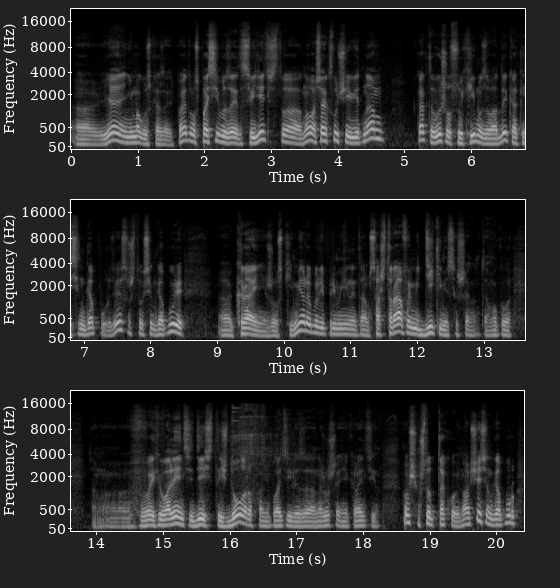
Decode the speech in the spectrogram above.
А, я не могу сказать. Поэтому спасибо за это свидетельство. Но, во всяком случае, Вьетнам как-то вышел сухим из воды, как и Сингапур. Известно, что в Сингапуре а, крайне жесткие меры были применены там, со штрафами дикими совершенно. Там около там, а, в эквиваленте 10 тысяч долларов они платили за нарушение карантина. В общем, что-то такое. Но вообще Сингапур Э,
